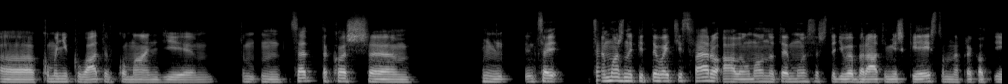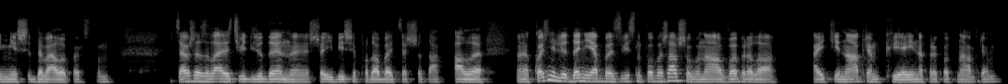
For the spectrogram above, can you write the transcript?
е, комунікувати в команді. Це також е, це, це можна піти в it сферу, але умовно ти мусиш тоді вибирати між QA, наприклад, і між девелоперством. Це вже залежить від людини, що їй більше подобається, що так. Але е, кожній людині я би, звісно, побажав, щоб вона вибрала it напрям, QA, наприклад, напрям.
